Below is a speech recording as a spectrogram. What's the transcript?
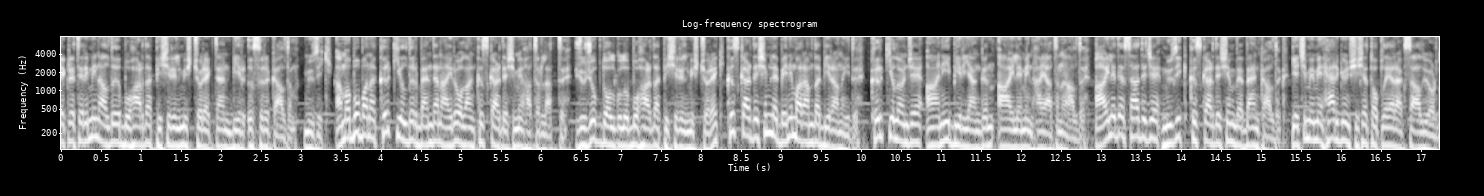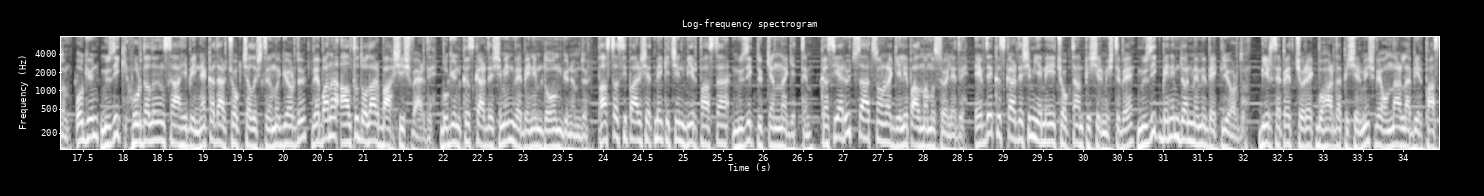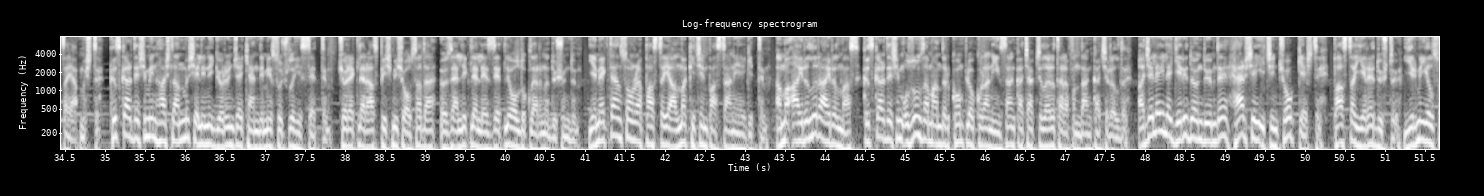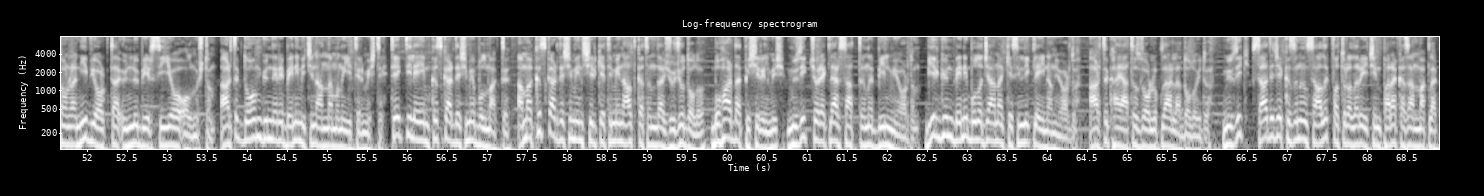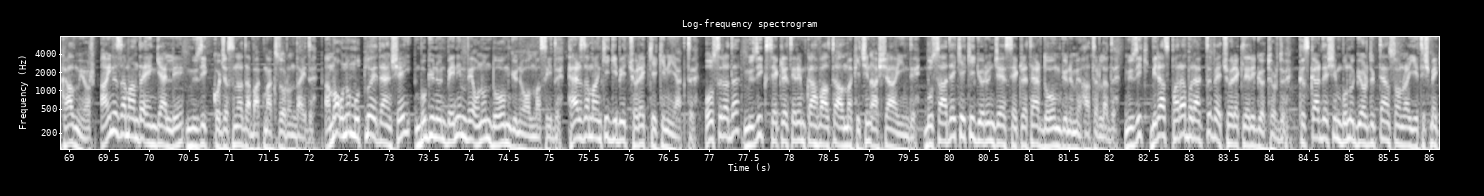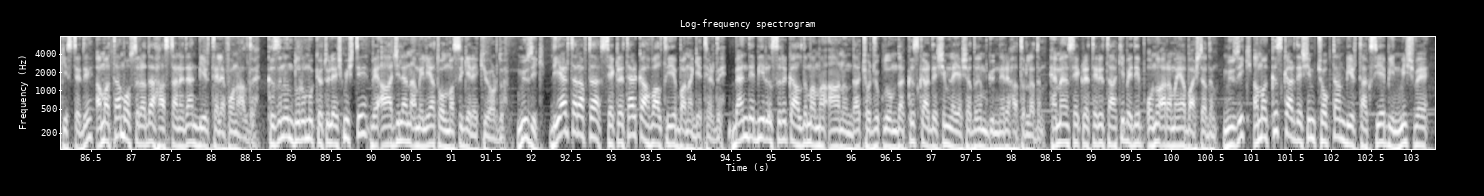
sekreterimin aldığı buharda pişirilmiş çörekten bir ısırık aldım. Müzik. Ama bu bana 40 yıldır benden ayrı olan kız kardeşimi hatırlattı. Jujup dolgulu buharda pişirilmiş çörek kız kardeşimle benim aramda bir anıydı. 40 yıl önce ani bir yangın ailemin hayatını aldı. Ailede sadece müzik kız kardeşim ve ben kaldık. Geçimimi her gün şişe toplayarak sağlıyordum. O gün müzik hurdalığın sahibi ne kadar çok çalıştığımı gördü ve bana 6 dolar bahşiş verdi. Bugün kız kardeşimin ve benim doğum günümdü. Pasta sipariş etmek için bir pasta müzik dükkanına gittim. Kasiyer 3 saat sonra gelip almamı söyledi. Evde kız kardeşim yemeği çoktan pişirmişti ve müzik benim dönmemi bekliyordu. Bir sepet çörek buharda pişirmiş ve onlarla bir pasta yapmıştı. Kız kardeşimin haşlanmış elini görünce kendimi suçlu hissettim. Çörekler az pişmiş olsa da özellikle lezzetli olduklarını düşündüm. Yemekten sonra pastayı almak için pastaneye gittim. Ama ayrılır ayrılmaz kız kardeşim uzun zamandır komplo kuran insan kaçakçıları tarafından kaçırıldı. Aceleyle geri döndüğümde her şey için çok geçti. Pasta yere düştü. 20 yıl sonra New York'ta ünlü bir CEO olmuştum. Artık doğum günleri benim için anlamını yitirmişti. Tek dileğim kız kardeşimi bulmaktı. Ama kız kardeşimin şirketimin alt katında juju dolu, buharda pişirilmiş, müzik çörekler sattığını bilmiyordum. Bir gün beni bulacağına kesinlikle inanıyordu. Artık hayatı zorluklarla doluydu. Müzik sadece kızının sağlık faturaları için para kazanmakla kalmıyor. Aynı zamanda engelli, müzik kocasına da bakmak zorundaydı. Ama onu mutlu eden şey bugünün benim ve onun doğum günü olmasıydı. Her zamanki gibi çörek kekini yaktı. O sırada müzik sekreterim kahvaltı almak için aşağı indi. Bu sade keki görünce sekreter doğum günümü hatırladı. Müzik biraz para bıraktı ve çörekleri götürdü. Kız kardeşim bunu gördükten sonra yetişmek istedi ama tam o sırada hastaneden bir telefon aldı. Kızının durumu kötüleşmişti ve acilen ameliyat olması gerekiyordu. Müzik. Diğer tarafta sekreter kahvaltıyı bana getirdi. Ben de bir ısırık aldım ama anında çocukluğumda kız kardeşimle yaşadığım günleri hatırladım. Hemen sekreteri takip edip onu aramaya başladım. Müzik ama kız kardeşim çoktan bir taksiye binmiş ve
